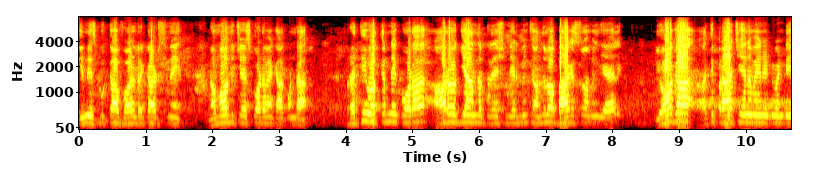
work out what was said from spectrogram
గిన్నిస్ బుక్ ఆఫ్ వరల్డ్ రికార్డ్స్ని నమోదు చేసుకోవడమే కాకుండా ప్రతి ఒక్కరిని కూడా ఆరోగ్య ఆంధ్రప్రదేశ్ నిర్మించి అందులో భాగస్వాములు చేయాలి. యోగా అతి ప్రాచీనమైనటువంటి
